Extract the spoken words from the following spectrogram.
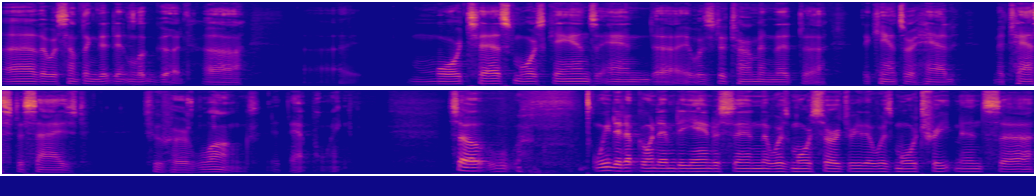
Uh, there was something that didn't look good. Uh, uh, more tests, more scans, and it was determined that the cancer had metastasized to her lungs at that point. So we ended up going to MD Anderson. There was more surgery, there was more treatments. Uh,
